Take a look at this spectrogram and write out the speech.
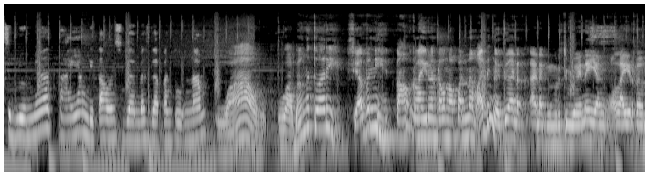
sebelumnya tayang di tahun 1986. Wow, tua banget tuh Ari. Siapa nih? Tahu kelahiran tahun 86. Ada nggak tuh anak-anak mercubuana yang lahir tahun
